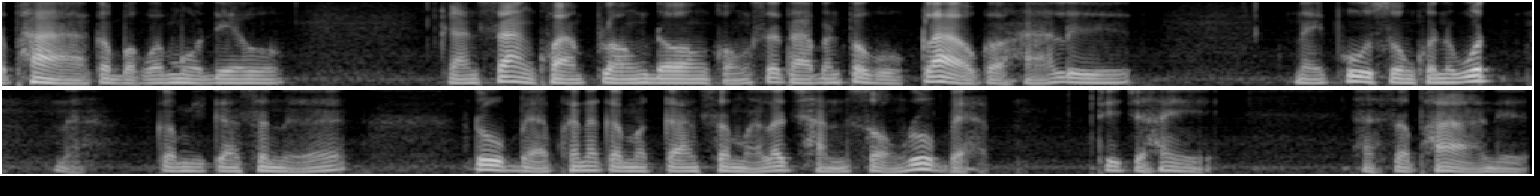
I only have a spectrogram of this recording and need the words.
สภาก็บอกว่าโมเดล การสร้างความปลองดองของสถาบันพระปกเกล้าก็หาลือ ในผู้ทรงคุณวุฒินะก็มีการเสนอรูปแบบคณะกรรมการสมานฉันสองรูปแบบที่จะให้สภาเนี่ย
